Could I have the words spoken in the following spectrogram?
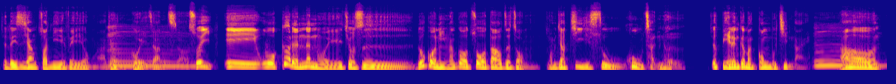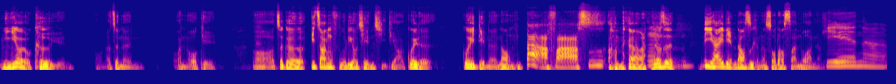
就类似像专业费用啊，就很贵这样子啊。嗯所以，诶，我个人认为，就是如果你能够做到这种我们叫技术护城河，就别人根本攻不进来，嗯，然后你又有客源，哦，那真的很很 OK 哦。这个一张符六千起跳，贵的贵一点的那种大法师啊，没有啦，就是嗯厉害一点，倒是可能收到三万了。天哪，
